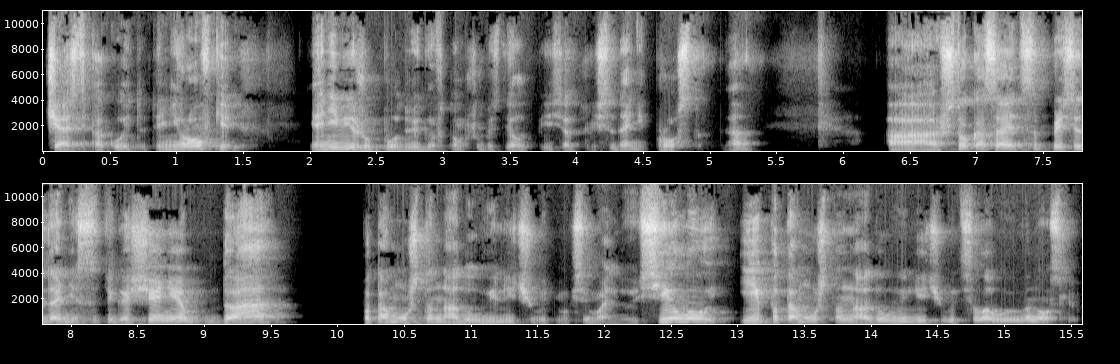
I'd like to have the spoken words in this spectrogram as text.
часть какой-то тренировки, я не вижу подвига в том, чтобы сделать 50 приседаний просто. Да? А что касается приседаний с отягощением, да, потому что надо увеличивать максимальную силу и потому что надо увеличивать силовую выносливость.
